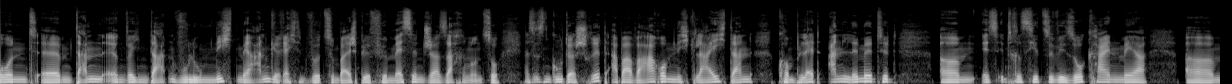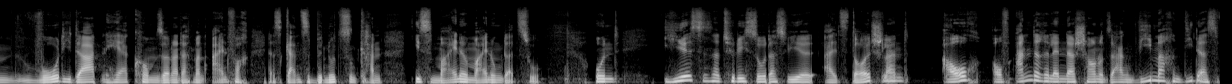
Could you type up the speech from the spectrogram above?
und ähm, dann irgendwelchen Datenvolumen nicht mehr angerechnet wird, zum Beispiel für Messenger-Sachen und so. Das ist ein guter Schritt, aber warum nicht gleich dann komplett unlimited? Ähm, es interessiert sowieso keinen mehr, ähm, wo die Daten herkommen, sondern dass man einfach das Ganze benutzen kann, ist meine Meinung dazu. Und hier ist es natürlich so, dass wir als Deutschland auch auf andere Länder schauen und sagen, wie machen die das?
